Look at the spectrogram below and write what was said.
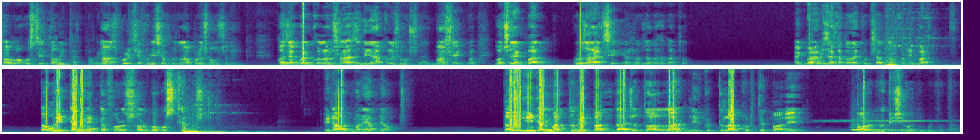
সর্বাবস্থায় তাওহিদ থাকতে হবে। নামাজ পড়েছি এখনই সব পর্যন্ত না পড়লে সমস্যা নেই। হজ একবার করলাম সারা জিন্দিগি না করলে সমস্যা নেই। মাসে একবার, বছরে একবার রোজা রাখছি, আর রোজা দেখা দরকার একবার আমি জাকাত আদায় করছি, আর দরকার নেই। বাট তাওহিদ তেমন একটা ফরজ সর্বাবস্থায় থাকবে। এটা আউট মানে আপনি আউট তাওহিদের মাধ্যমে বান্দা যত আল্লাহর নিকটত্ব লাভ করতে পারে, অন্য কিছুর মাধ্যমে করতে পারে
